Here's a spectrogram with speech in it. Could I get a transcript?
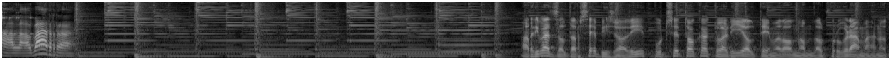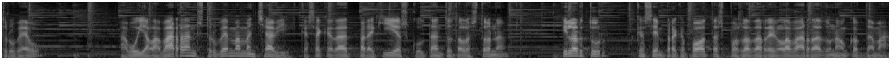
A la barra. Arribats al tercer episodi, potser toca aclarir el tema del nom del programa, no trobeu? Avui a la barra ens trobem amb en Xavi, que s'ha quedat per aquí escoltant tota l'estona, i l'Artur, que sempre que pot es posa darrere la barra a donar un cop de mà.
